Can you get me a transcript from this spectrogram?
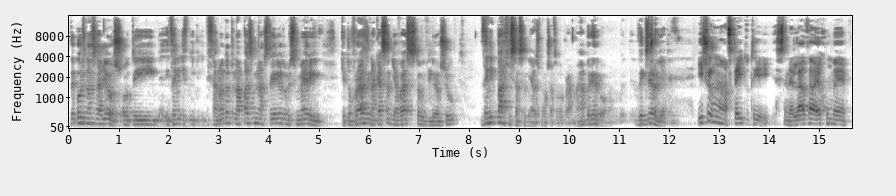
δεν μπορείς να είσαι αλλιώς. Ότι η, η, πιθανότητα του να πας γυμναστήριο το μεσημέρι και το βράδυ να κάτσει να διαβάσεις το βιβλίο σου, δεν υπάρχει σαν συνδυασμό αυτό το πράγμα. Ένα περίεργο. Δεν ξέρω γιατί. Ίσως να φταίει το ότι στην Ελλάδα έχουμε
